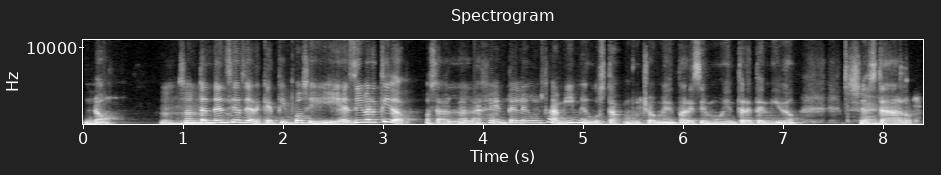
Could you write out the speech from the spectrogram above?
No. Son tendencias y arquetipos y, es divertido. O sea, a la, gente le gusta, a mí me gusta mucho, me parece muy entretenido estar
